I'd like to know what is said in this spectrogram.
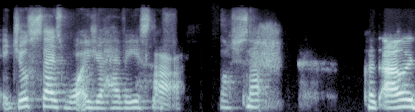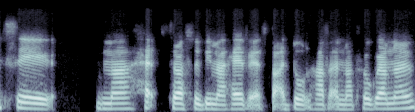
it just says what is your heaviest ah. lift past? slash set. Because I would say my hip thrust would be my heaviest, but I don't have it in my program now.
